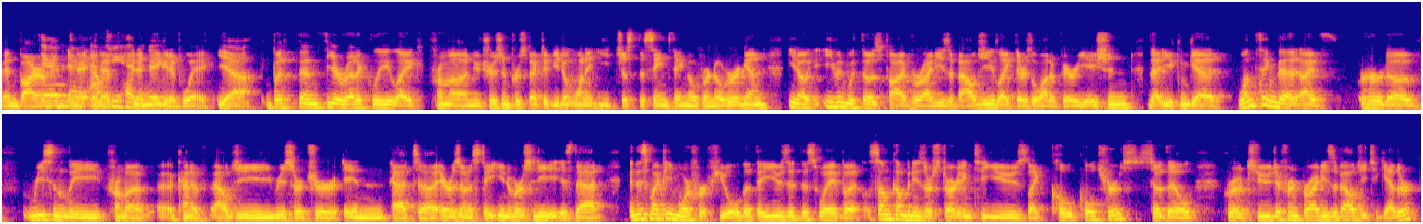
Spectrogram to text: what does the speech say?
environment in, in, a, in, a, in, a, negative way. Yeah. But then theoretically, like from a nutrition perspective, you don't want to eat just the same thing over and over again. You know, even with those five varieties of algae, like there's a lot of variation that you can get. One thing that I've heard of recently from a, a, kind of algae researcher in at uh, Arizona State University is that, and this might be more for fuel that they use it this way, but some companies are starting to use like co-cultures, so they'll grow two different varieties of algae together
